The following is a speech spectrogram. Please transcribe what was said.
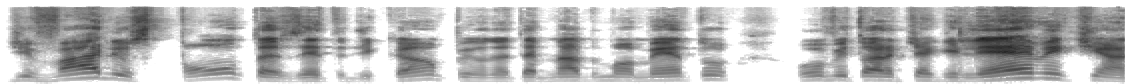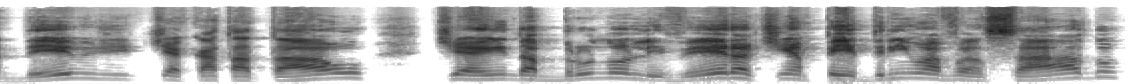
de vários pontas dentro de campo, em um determinado momento o Vitória tinha Guilherme, tinha David, tinha Catatal, tinha ainda Bruno Oliveira, tinha Pedrinho avançado.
